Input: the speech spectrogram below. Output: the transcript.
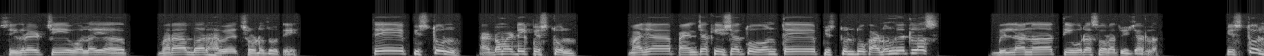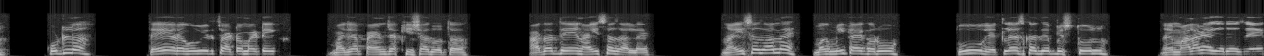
सिगरेटची वलय भराभर हवेत सोडत होती. ते पिस्तूल ॲटोमॅटिक पिस्तूल माझ्या पॅन्टच्या खिशातून ते पिस्तूल तू काढून घेतलंस? बिल्लानं तीव्र स्वरात विचारलं. पिस्तूल? कुठलं? ते रघुवीरचं ऑटोमॅटिक माझ्या पॅन्टच्या खिशात होतं. आता ते नाहीसं झालंय. नाहीसं झालंय? मग मी काय करू? तू घेतलंयस का ते पिस्तूल? नाही मला काय गरज आहे?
